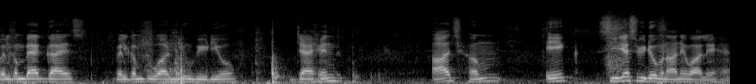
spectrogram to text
welcome back guys welcome to our new video जय हिंद आज हम एक सीरियस वीडियो बनाने वाले हैं।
